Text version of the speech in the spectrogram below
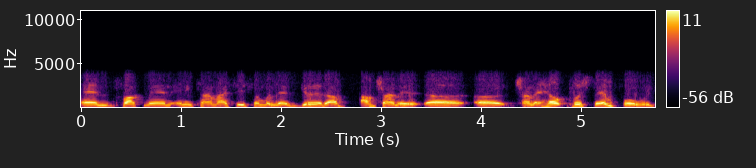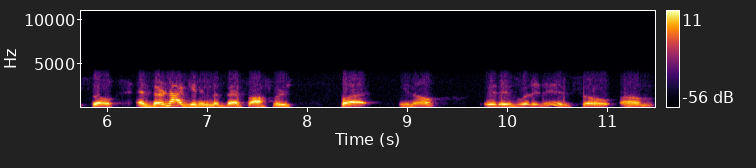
and fuck, man, anytime I see someone that's good, I'm I'm trying to uh, uh, trying to help push them forward. So, and they're not getting the best offers, but you know, it is what it is. So um,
